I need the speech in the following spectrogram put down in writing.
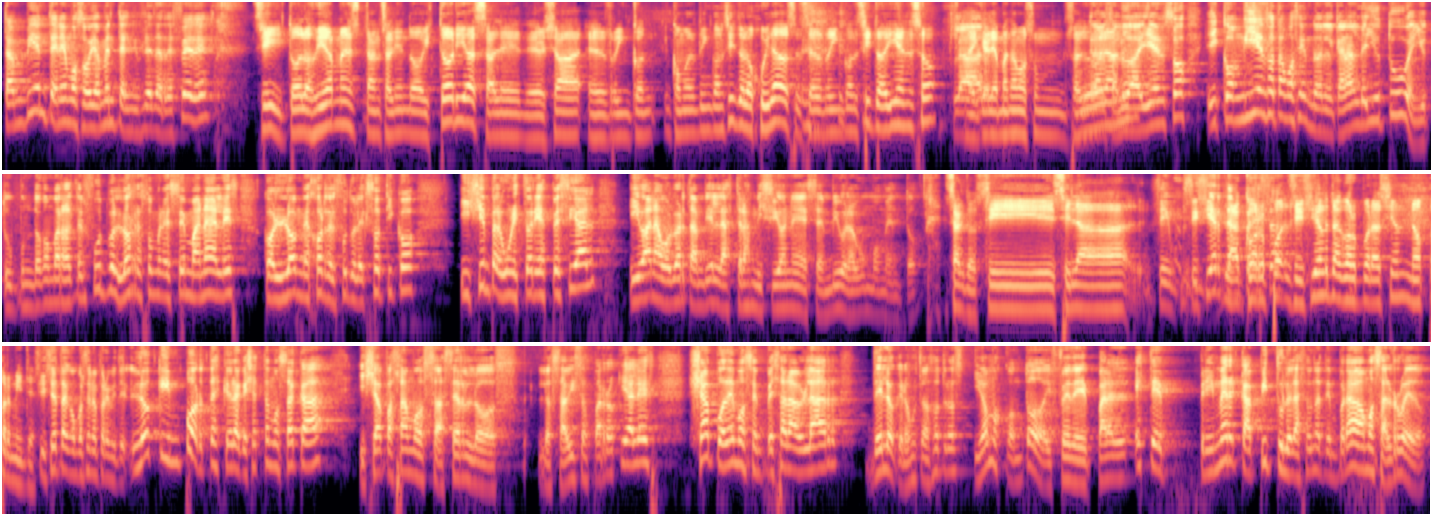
También tenemos obviamente el newsletter de Fede. Sí, todos los viernes están saliendo historias, sale de ya el rincón, como el rinconcito de los jubilados, es el rinconcito de Ienzo, Claro. al que le mandamos un Un saludo gran grande. saludo a Guienzo. Y con Guienzo estamos haciendo en el canal de YouTube, en youtube.com barra fútbol, los resúmenes semanales con lo mejor del fútbol exótico y siempre alguna historia especial. Y van a volver también las transmisiones en vivo en algún momento. Exacto, si, si la, si cierta la empresa- corpo- si cierta corporación nos permite. si cierta conversión nos permite. Lo que importa es que ahora que ya estamos acá y ya pasamos a hacer los, los avisos parroquiales, ya podemos empezar a hablar de lo que nos gusta a nosotros y vamos con todo. Y Fede, para el- este primer capítulo de la segunda temporada vamos al ruedo.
